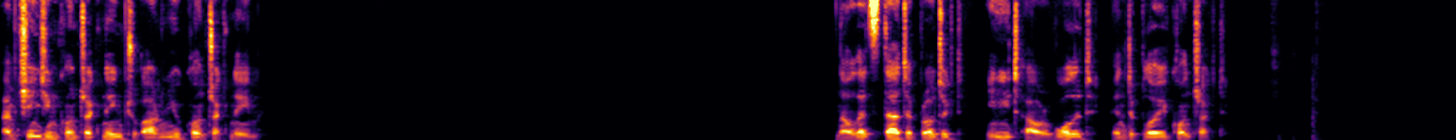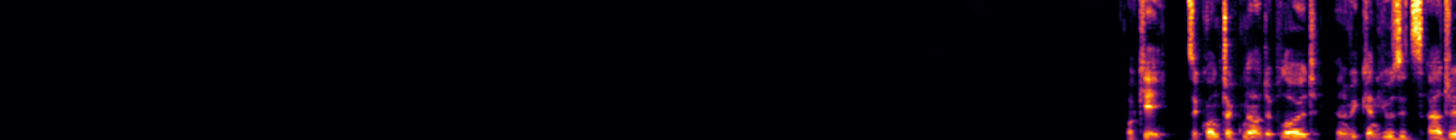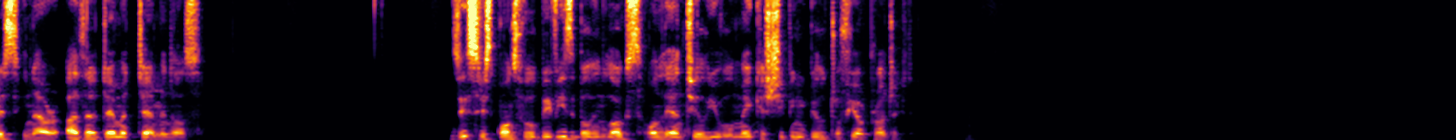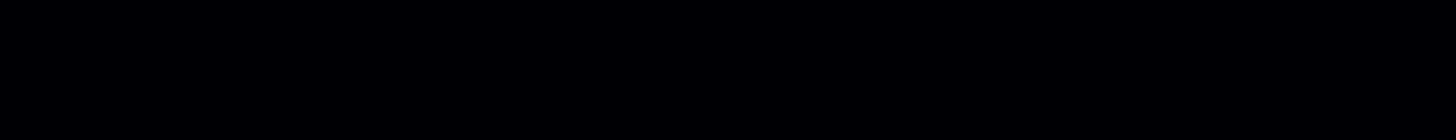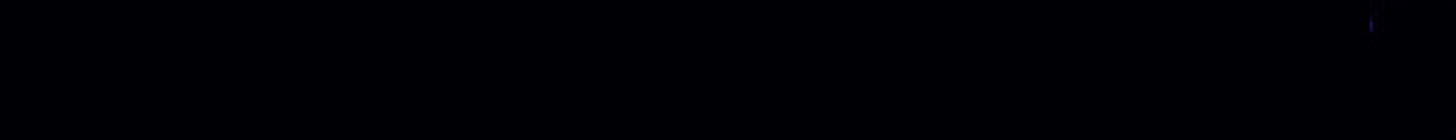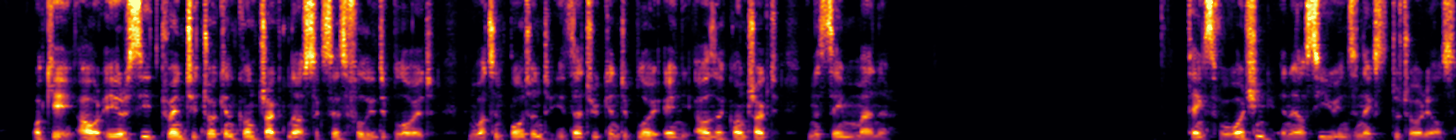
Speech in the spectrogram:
I'm changing contract name to our new contract name. Now let's start a project, init our wallet and deploy a contract. OK, the contract now deployed and we can use its address in our other demo terminals. This response will be visible in logs only until you will make a shipping build of your project. Okay, our ERC20 token contract now successfully deployed, and what's important is that you can deploy any other contract in the same manner. Thanks for watching and I'll see you in the next tutorials.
